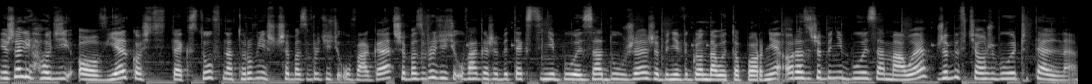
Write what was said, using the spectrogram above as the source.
Jeżeli chodzi o wielkość tekstów, na to również trzeba zwrócić uwagę. Trzeba zwrócić uwagę, żeby teksty nie były za duże, żeby nie wyglądały topornie oraz żeby nie były za małe, żeby wciąż były czytelne.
